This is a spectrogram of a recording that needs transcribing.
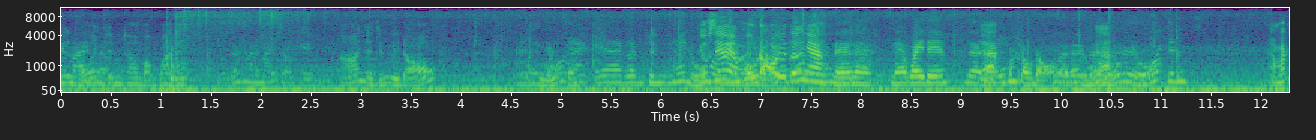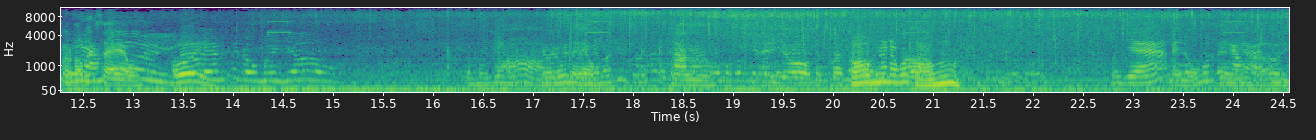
hai máy em rồi. chinh cho bột qua đi. Mình đến hai máy cho kịp đó giờ chuẩn bị đổ lên xin lấy đũa chút xíu em phụ đổi với tứ nha. Nè nè nè quay đi em. Nè, Dạ. đang bắt đầu đổ ở đây. Dạ. đũa chinh ăn bắt đầu đổ bánh xèo. Ôi em cái đồ mày dơ. Đó, trời ơi xèo. này nó thích lấy hành. để vô thịt ba tôm nó đâu có cần có giá đầy đủ hết nha ơi.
